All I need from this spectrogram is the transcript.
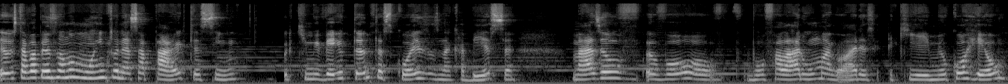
Eu, estava pensando muito nessa parte, assim, porque me veio tantas coisas na cabeça, mas eu, eu vou, vou falar uma agora que me ocorreu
